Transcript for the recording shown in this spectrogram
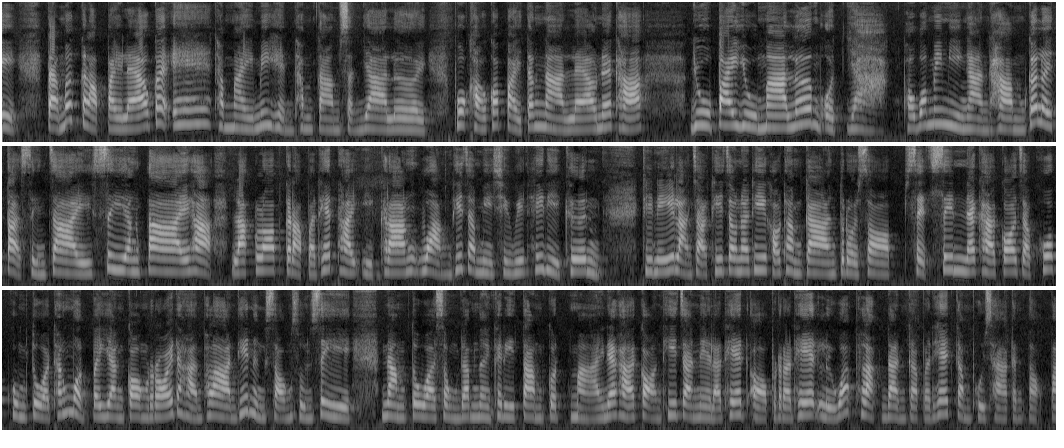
แต่เมื่อกลับไปแล้วก็เอ๊ะทำไมไม่เห็นทำตามสัญญาเลย พวกเขาก็ไปตั้งนานแล้วนะคะ อยู่ไปอยู่มาเริ่มอดอยาก ราะว่าไม่มีงานทำก็เลยตัดสินใจเสี่ยงตายค่ะ ลักลอบกลับประเทศไทยอีกครั้ง หวังที่จะมีชีวิตให้ดีขึ้น ทีนี้หลังจากที่เจ้าหน้าที่เขาทำการตรวจสอบเสร็จสิ้นนะคะ ก็จะควบคุมตัวทั้งหมดไปยังกองร้อยทหารพลานที่ 1204นำตัวส่งดำเนินคดีตามกฎหมายนะคะ ก่อนที่จะเนรเทศออกประเทศ หรือว่าผลักดันกับประเทศกัมพูชากันต่อไป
